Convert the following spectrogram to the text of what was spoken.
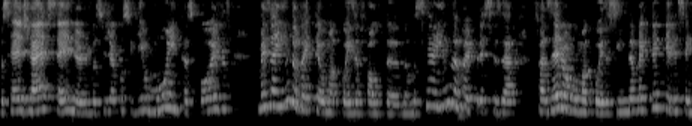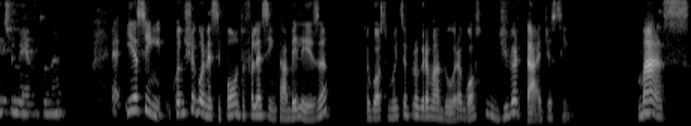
você já é sênior, você já conseguiu muitas coisas, mas ainda vai ter uma coisa faltando, você ainda vai precisar fazer alguma coisa, assim, ainda vai ter aquele sentimento, né? É, e assim, quando chegou nesse ponto, eu falei assim, tá, beleza, eu gosto muito de ser programadora, gosto de verdade, assim, mas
